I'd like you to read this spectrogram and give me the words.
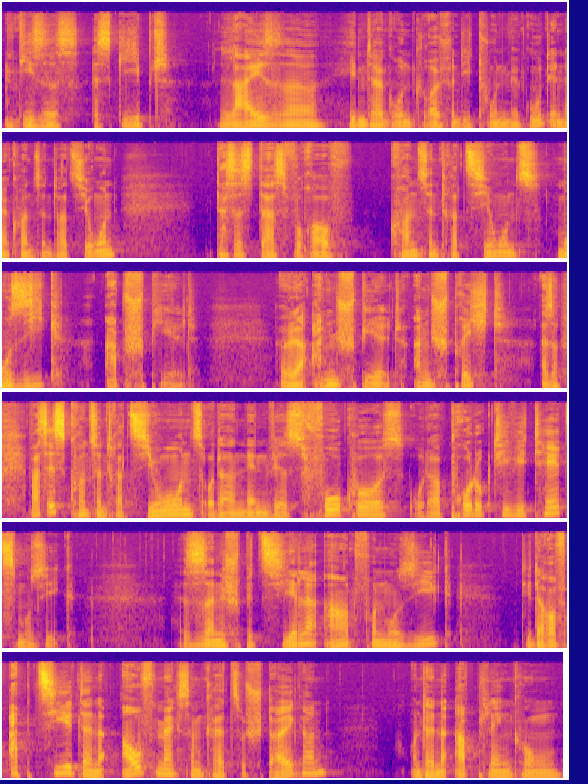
dieses, es gibt leise Hintergrundgeräusche, die tun mir gut in der Konzentration, das ist das, worauf Konzentrationsmusik abspielt oder anspielt, anspricht. Also was ist Konzentrations- oder nennen wir es Fokus- oder Produktivitätsmusik? Es ist eine spezielle Art von Musik, die darauf abzielt, deine Aufmerksamkeit zu steigern und deine Ablenkung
